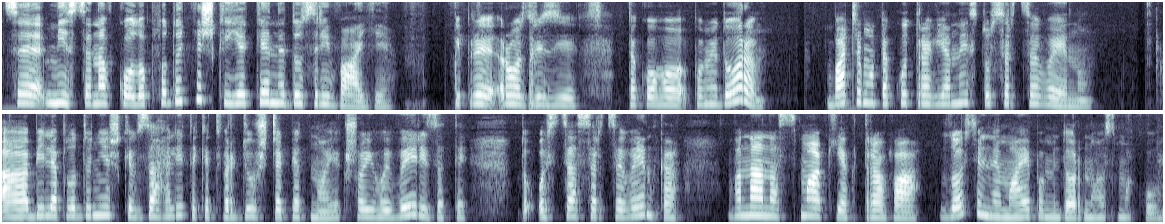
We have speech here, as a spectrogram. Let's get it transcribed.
Це місце навколо плодоніжки, яке не дозріває. І при розрізі такого помідора бачимо таку трав'янисту серцевину. А біля плодоніжки взагалі таке твердюще п'ятно. Якщо його й вирізати, то ось ця серцевинка, вона на смак як трава, зовсім не має помідорного смаку.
